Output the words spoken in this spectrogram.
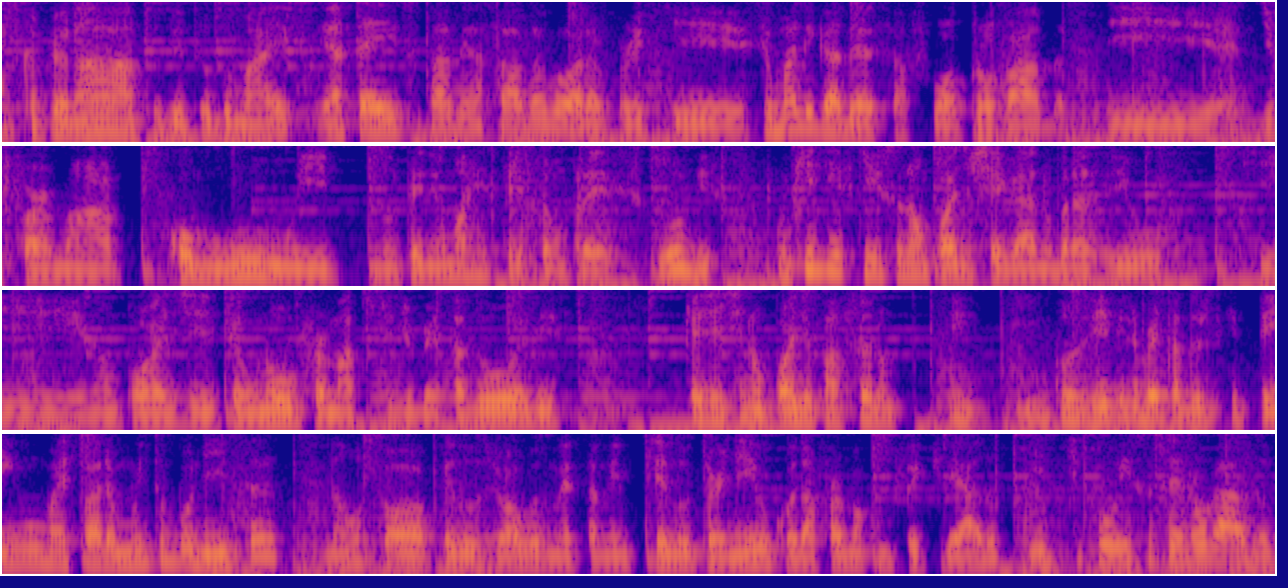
os campeonatos e tudo mais. E até isso tá ameaçado agora, porque se uma liga dessa for aprovada e de forma comum e não tem nenhuma restrição para esses clubes, o que diz que isso não pode chegar no Brasil, que não pode ter um novo formato de Libertadores, que a gente não pode ir passando, inclusive Libertadores que tem uma história muito bonita, não só pelos jogos, mas também pelo torneio, da forma como foi criado, e tipo, isso ser jogado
